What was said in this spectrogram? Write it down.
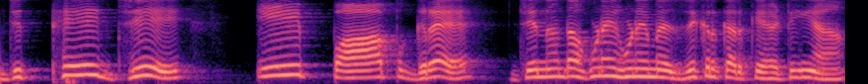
ਜਿੱਥੇ ਜੇ ਇਹ ਪਾਪ ਗ੍ਰਹਿ ਜਿਨ੍ਹਾਂ ਦਾ ਹੁਣੇ-ਹੁਣੇ ਮੈਂ ਜ਼ਿਕਰ ਕਰਕੇ ਹਟੀ ਹਾਂ,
